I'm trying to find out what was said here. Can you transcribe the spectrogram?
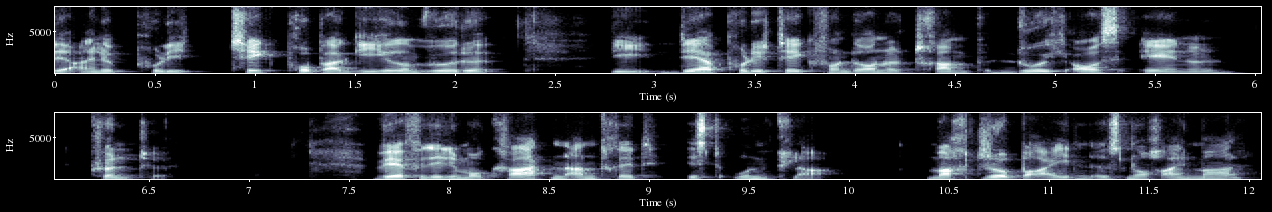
der eine Politik propagieren würde, die der Politik von Donald Trump durchaus ähneln könnte. Wer für die Demokraten antritt, ist unklar. Macht Joe Biden es noch einmal?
